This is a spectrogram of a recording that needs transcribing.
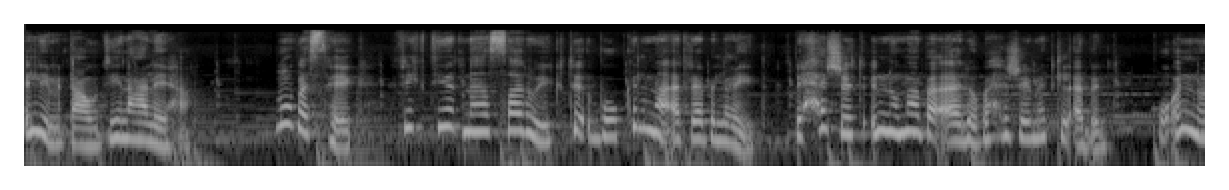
اللي متعودين عليها. مو بس هيك في كتير ناس صاروا يكتئبوا كل ما قرب العيد بحجة إنه ما بقى له بهجة مثل قبل وإنه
